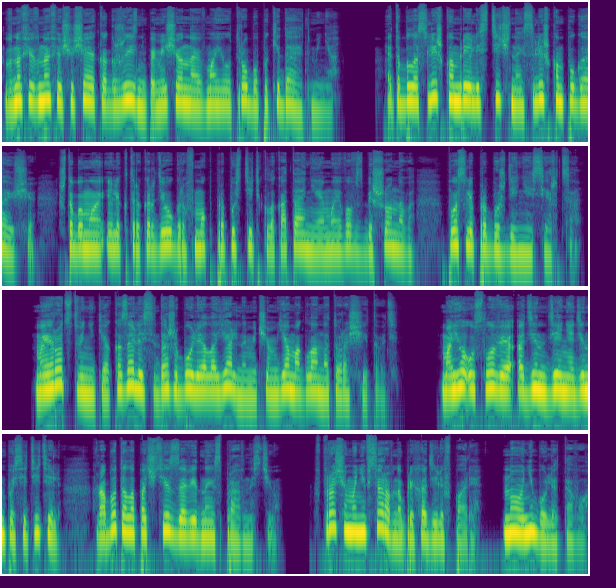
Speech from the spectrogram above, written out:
вновь и вновь ощущая, как жизнь, помещенная в мою утробу, покидает меня. Это было слишком реалистично и слишком пугающе, чтобы мой электрокардиограф мог пропустить клокотание моего взбешенного после пробуждения сердца. Мои родственники оказались даже более лояльными, чем я могла на то рассчитывать. Моё условие «один день, один посетитель» работало почти с завидной исправностью. Впрочем, они все равно приходили в паре, но не более того.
